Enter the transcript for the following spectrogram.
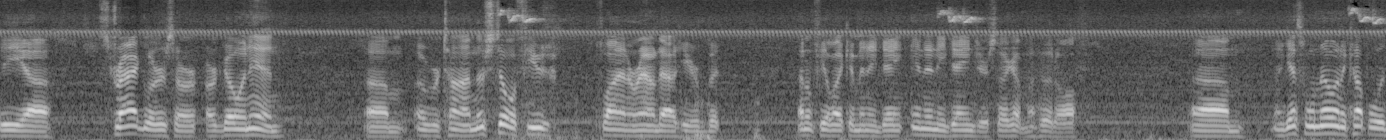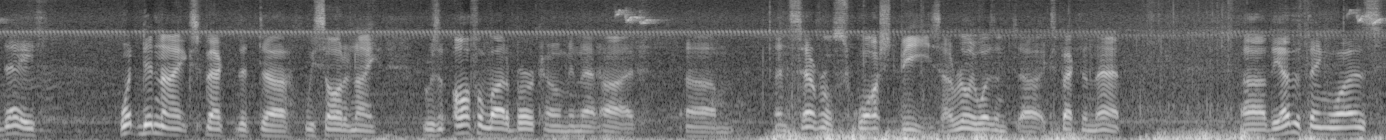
the uh, stragglers are, are going in um, over time. There's still a few flying around out here, but I don't feel like I'm in any, in any danger, so I got my hood off. Um, I guess we'll know in a couple of days. What didn't I expect that uh, we saw tonight? There was an awful lot of Burcomb in that hive um, and several squashed bees. I really wasn't uh, expecting that. Uh, the other thing was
